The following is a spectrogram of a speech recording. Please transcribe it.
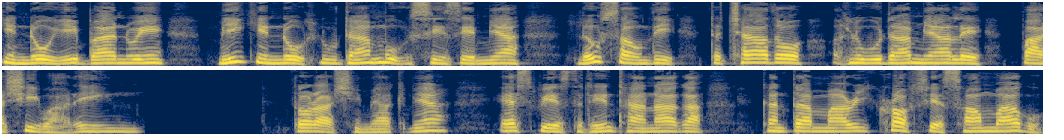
ခင်တို့ရေပန်းတွင်မိခင်တို့လှူဒန်းမှုအစီအစဉ်များလှုပ်ဆောင်သည့်တခြားသောအလှူဒန်းများလည်းပါရှိပါတယ်။သောရရှိမြခင် SBS သတင်းဌာနက ကန်တာမာရီခရော့ဖ်ရဲ့ဆောင်းပါးကို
